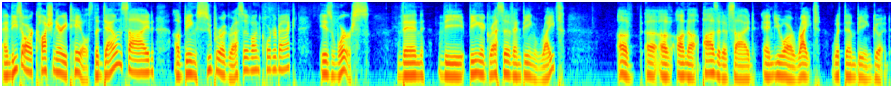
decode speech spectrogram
And these are cautionary tales. The downside of being super aggressive on quarterback is worse than the being aggressive and being right of uh, of on the positive side, and you are right with them being good.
